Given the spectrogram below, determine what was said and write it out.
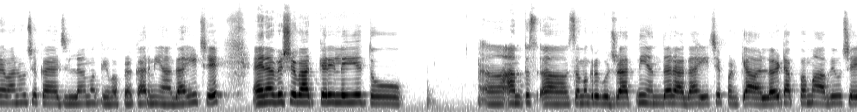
રહેવાનું છે, કયા જિલ્લામાં કેવા પ્રકારની આગાહી છે. એના વિશે વાત કરી લઈએ તો આમ તો સમગ્ર ગુજરાતની અંદર આગાહી છે, પણ ક્યાં અલર્ટ આપવામાં આવ્યું છે,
